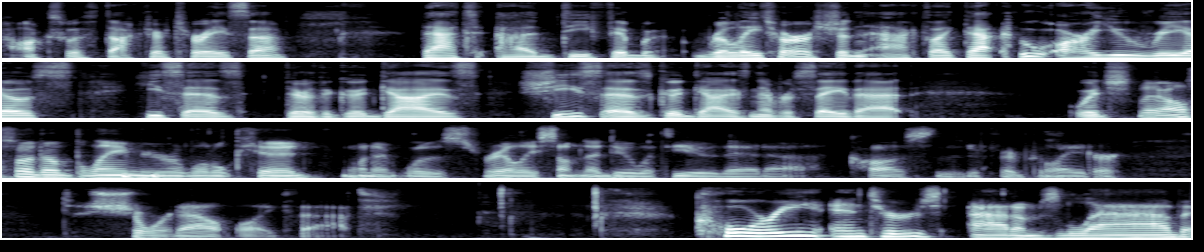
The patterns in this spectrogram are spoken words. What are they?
talks with Dr. Teresa. That uh, defibrillator shouldn't act like that. Who are you, Rios? He says they're the good guys. She says good guys never say that, which But also don't blame your little kid when it was really something to do with you that uh, caused the defibrillator to short out like that. Kore enters Adam's lab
